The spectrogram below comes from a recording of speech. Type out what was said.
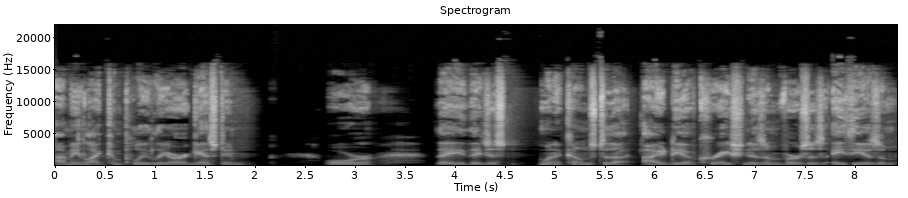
I mean, like completely are against Him, or they they just when it comes to the idea of creationism versus atheism,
